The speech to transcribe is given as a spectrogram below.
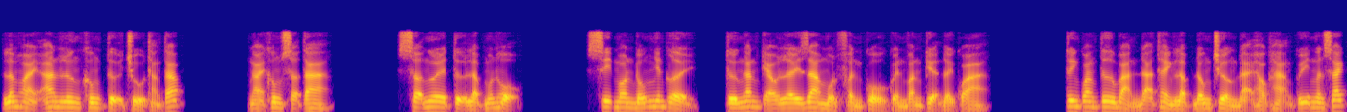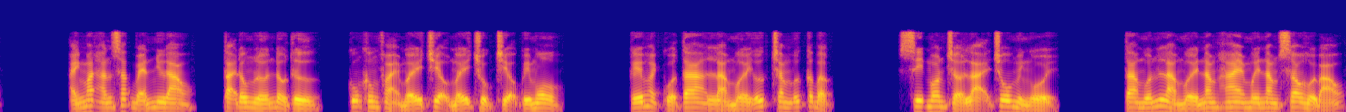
Lâm hoài an lưng không tự chủ thẳng tắp. Ngài không sợ ta? Sợ ngươi tự lập môn hộ. Simon bỗng nhiên cười, từ ngăn kéo lấy ra một phần cổ quyền văn kiện đời qua. Tinh quang tư bản đã thành lập đông trường đại học hạng quỹ ngân sách. Ánh mắt hắn sắc bén như lao, tại đông lớn đầu tư cũng không phải mấy triệu mấy chục triệu quy mô. Kế hoạch của ta là mười ước trăm ước cấp bậc. Simon trở lại chỗ mình ngồi. Ta muốn là mười năm, hai mươi năm sau hồi báo,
